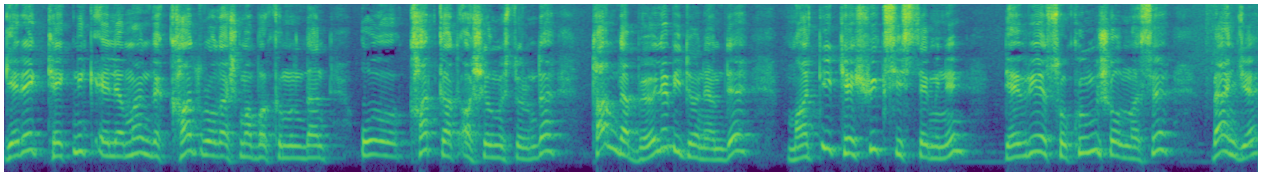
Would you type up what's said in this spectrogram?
Gerek teknik eleman ve kadrolaşma bakımından o kat kat aşılmış durumda. Tam da böyle bir dönemde maddi teşvik sisteminin devreye sokulmuş olması bence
